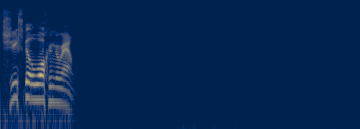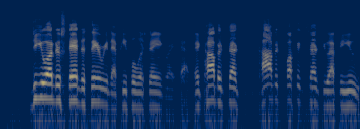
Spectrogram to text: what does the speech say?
She's still walking around. Do you understand the theory that people are saying right now? And common sense, common fucking sense you have to use.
